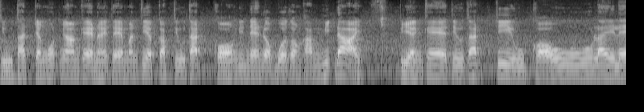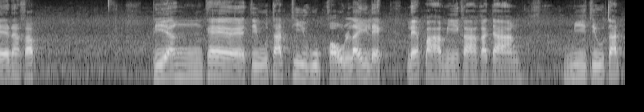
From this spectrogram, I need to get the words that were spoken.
ทิวทัศน์จะงดงามแค่ไหนแต่มันเทียบกับทิวทัศน์ของดินแดนดอกบัวทองคำมิได้ เพียงแค่ทิวทัศน์ที่หุบเขาไลเลนะครับ เพียงแค่ทิวทัศน์ที่หุบเขาไลเหลกและป่ามีคากระจาง มีทิวทัศน์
